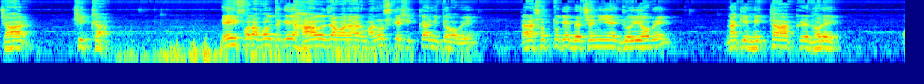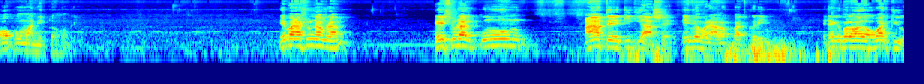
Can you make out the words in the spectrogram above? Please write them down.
চার, শিক্ষা। এই ফলাফল থেকে হাল জামানার মানুষকে শিক্ষা নিতে হবে, তারা সত্যকে বেছে নিয়ে জয়ী হবে, নাকি মিথ্যা আঁকড়ে ধরে অপমানিত হবে। এবার আসুন আমরা এই সুরার কোন আয়াতে কি কি আসে, এই ব্যাপারে আলোকপাত করি। এটাকে বলা হয় ওভার কিউ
